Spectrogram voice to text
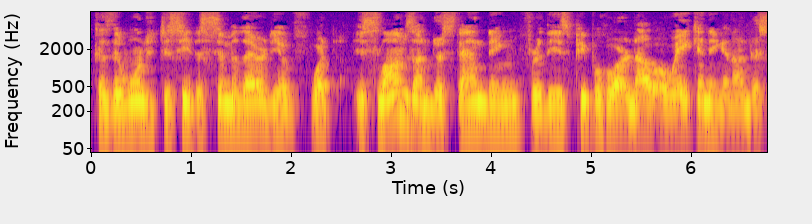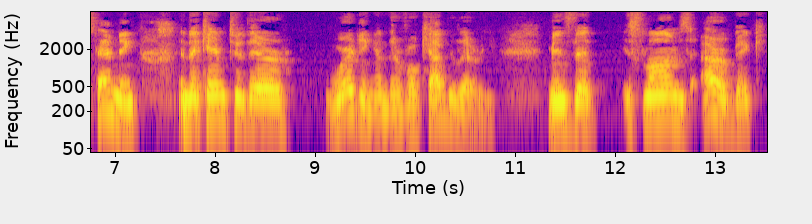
Because they wanted to see the similarity of what Islam's understanding for these people who are now awakening and understanding and they came to their wording and their vocabulary. Means that Islam's Arabic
